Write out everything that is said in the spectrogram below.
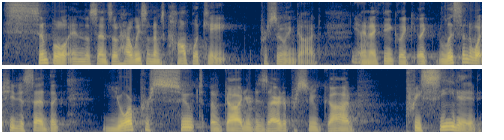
simple in the sense of how we sometimes complicate pursuing God. Yeah. And I think like, like, listen to what she just said, like your pursuit of God, your desire to pursue God preceded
